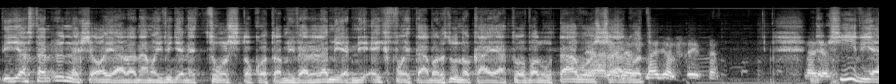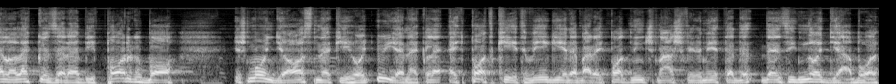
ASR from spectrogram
Így aztán önnek se ajánlanám, hogy vigyen egy colstokot, amivel lemérni egyfolytában az unokájától való távolságot. Nagyon szépen. Nagyon. De hívja el a legközelebbi parkba, és mondja azt neki, hogy üljenek le egy pad két végére, bár egy pad nincs másfél méter, de, de ez így nagyjából,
